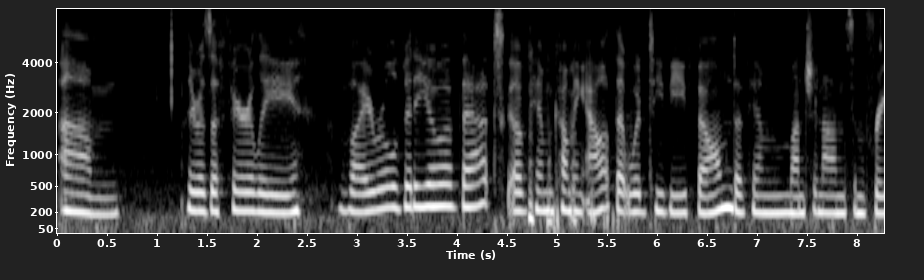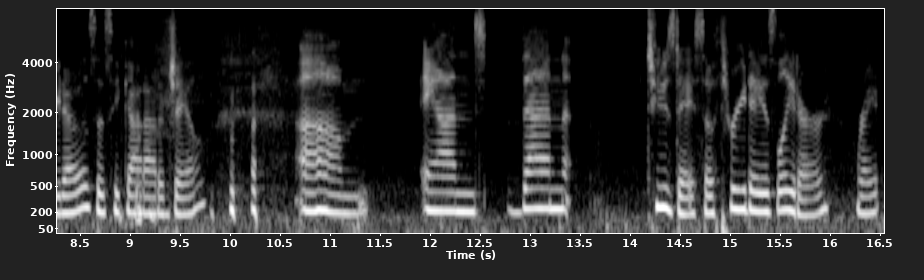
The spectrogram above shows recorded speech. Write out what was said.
Um, there was a fairly viral video of that, of him coming out that WOOD TV filmed, of him munching on some Fritos as he got out of jail. Um, and then Tuesday, so three days later, right,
